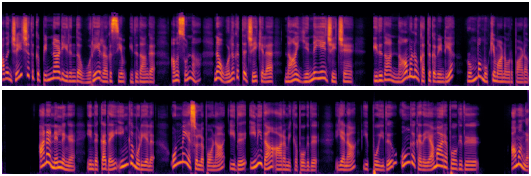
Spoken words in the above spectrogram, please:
அவன் ஜெயிச்சதுக்கு பின்னாடி இருந்த ஒரே ரகசியம் இதுதாங்க. அவன் சொன்னா நான் உலகத்தை ஜெயிக்கல நான் என்னையே ஜெயிச்சேன். இதுதான் நாமளும் கத்துக்க வேண்டிய ரொம்ப முக்கியமான ஒரு பாடம். ஆனா நில்லுங்க இந்த கதை இங்க முடியல. உண்மைய சொல்ல போனா இது இனிதான் ஆரம்பிக்க போகுது. ஏன்னா இப்போ இது உங்க கதையா மாறப்போகுது. ஆமாங்க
